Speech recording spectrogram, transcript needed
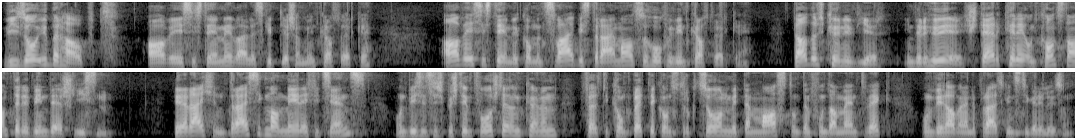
wieso überhaupt AW-Systeme, weil es gibt ja schon Windkraftwerke. AW-Systeme kommen zwei bis dreimal so hoch wie Windkraftwerke. Dadurch können wir in der Höhe stärkere und konstantere Winde erschließen. Wir erreichen 30 mal mehr Effizienz und wie Sie sich bestimmt vorstellen können, fällt die komplette Konstruktion mit dem Mast und dem Fundament weg und wir haben eine preisgünstigere Lösung.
